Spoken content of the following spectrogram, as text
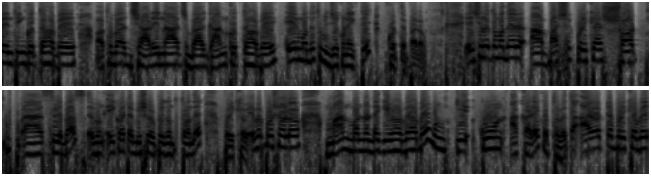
পেন্টিং করতে হবে, অথবা জারি নাচ বা গান করতে হবে, এর মধ্যে তুমি যে কোনো একটি করতে পারো। এই ছিল তোমাদের বার্ষিক পরীক্ষার শর্ট সিলেবাস এবং এই কয়টা বিষয়ের উপরে কিন্তু তোমাদের পরীক্ষা হবে। এবার প্রশ্ন হলো, মান বন্টনটা কীভাবে হবে এবং কোন আকারে করতে হবে? তা আরও একটা পরীক্ষা হবে,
